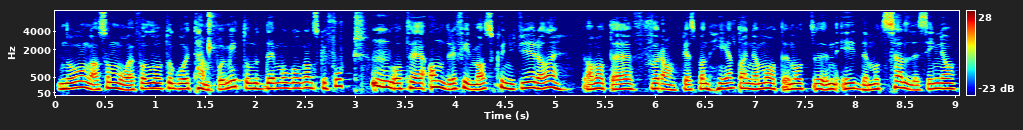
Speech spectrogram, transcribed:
noen ganger så må jeg få lov til å gå i tempoet mitt, og det må gå ganske fort. Og til andre firmaer så kunne ikke vi gjøre det. Da måtte det forankres på en helt annen måte. En idé måtte selges inn. og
